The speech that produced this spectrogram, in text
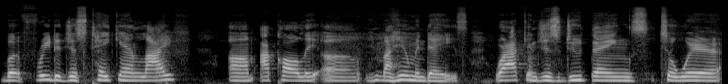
but free to just take in life. Um, I call it uh, my human days, where I can just do things to where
